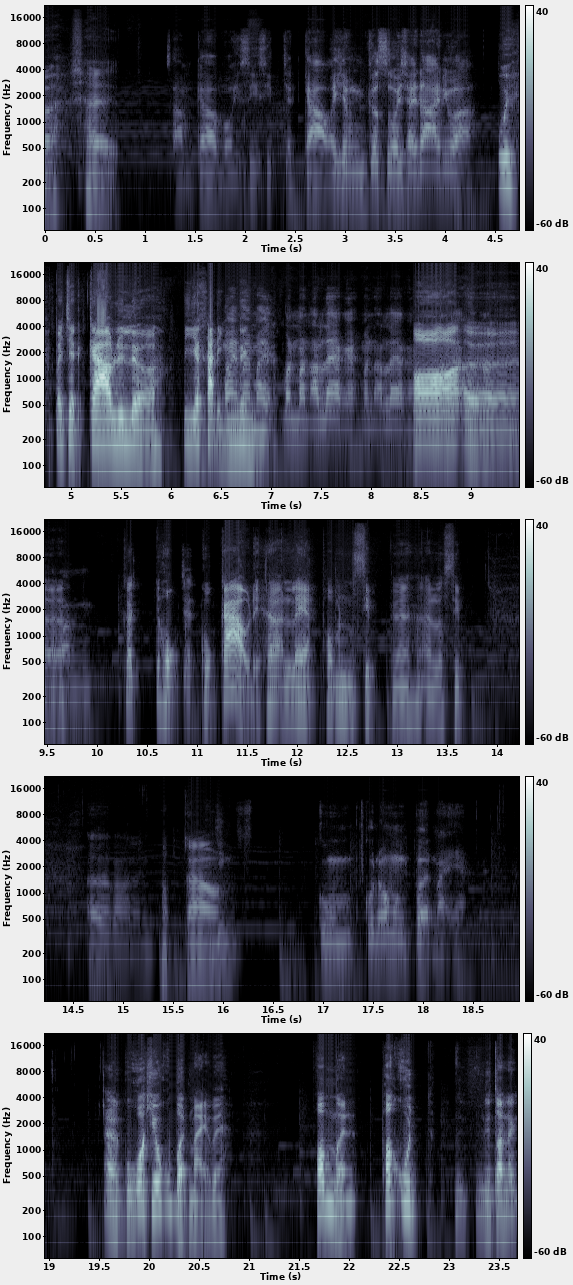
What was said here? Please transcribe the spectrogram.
อ ใช่สามเก้าบวกอีกสี่สิบเจ็ดเก้าไอ้เหี้ยมึงก็สวยใช้ได้นี่หว่าอุ้ยไปเจ็ดเก้าเลยเหรออีกขาดอีกไม่หนึ่ไม่งไม่มันมันอันแรกไงมันอันแรกไงอ๋อเออเออเออมัน ก็หกเจ็ด หกเก้าเดี๋ยวถ้าอันแรกเพราะมันสิบนะอันละสิบเออประมาณนั้นหกเก้าจริงๆกูกูนึกว่ามึงเปิดใหม่ไงเออกูก็คิดว่ากูเปิดใหม่เว้ยเพราะเหมือน เพราะกูหรือตอนนั้น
